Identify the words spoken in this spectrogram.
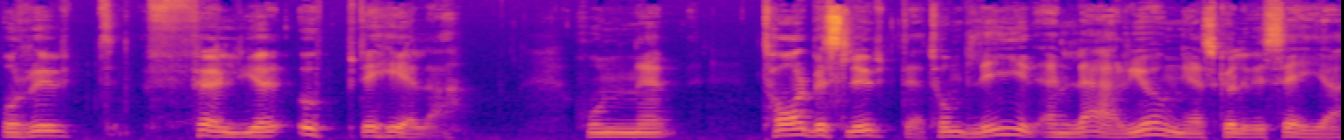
Och Rut följer upp det hela. Hon eh, tar beslutet. Hon blir en lärjunge skulle vi säga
